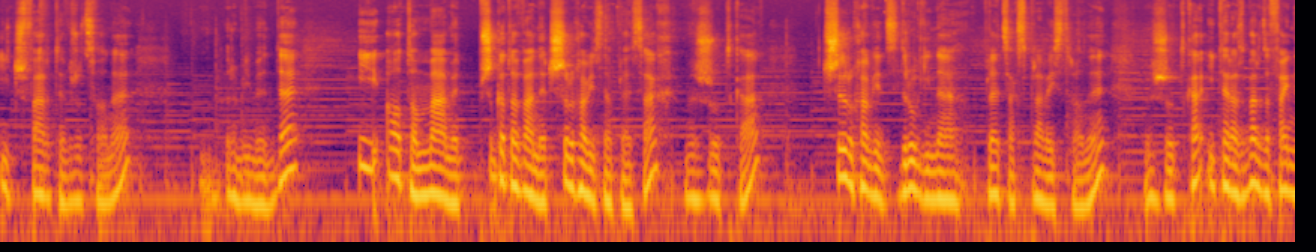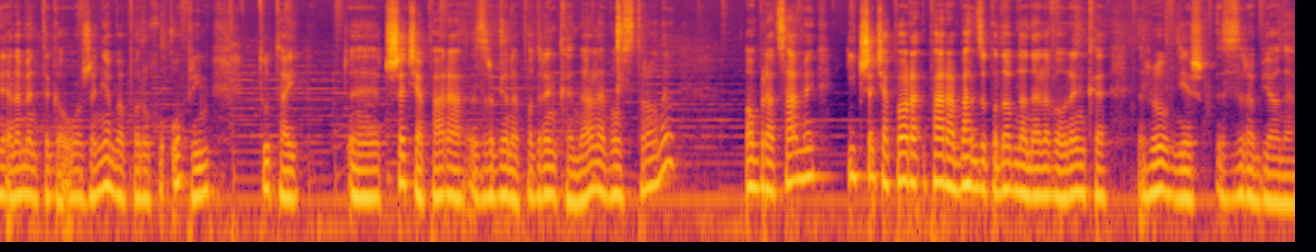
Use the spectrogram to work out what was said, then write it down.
i czwarte wrzucone robimy D. I oto mamy przygotowany trzyruchowiec na plecach, wrzutka, trzyruchowiec drugi na plecach z prawej strony, wrzutka. I teraz bardzo fajny element tego ułożenia, bo po ruchu uprim tutaj e, trzecia para zrobiona pod rękę na lewą stronę, obracamy i trzecia para, para bardzo podobna na lewą rękę również zrobiona.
